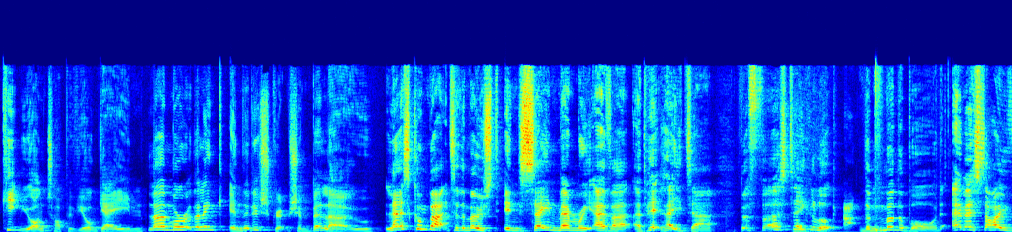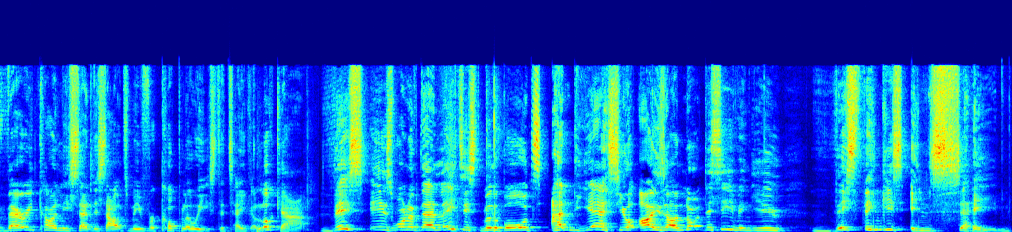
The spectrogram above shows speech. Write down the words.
keep you on top of your game. Learn more at the link in the description below. Let's come back to the most insane memory ever a bit later. But first, take a look at the motherboard. MSI very kindly sent this out to me for a couple of weeks to take a look at. This is one of their latest motherboards, and yes, your eyes are not deceiving you. This thing is insane.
